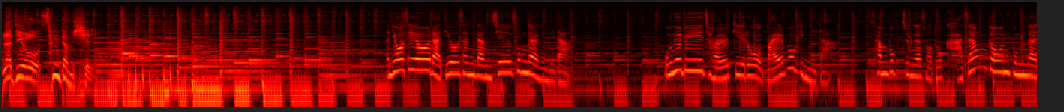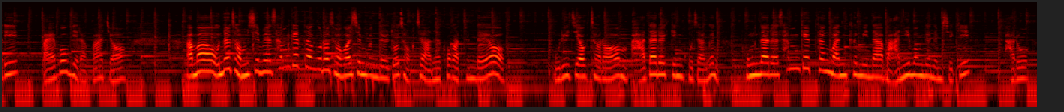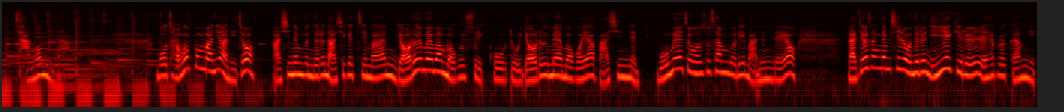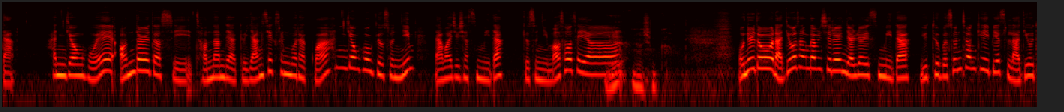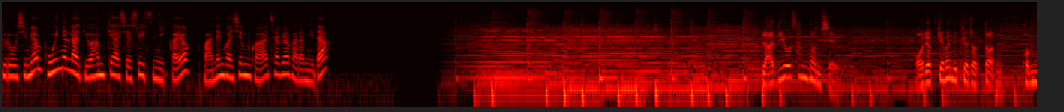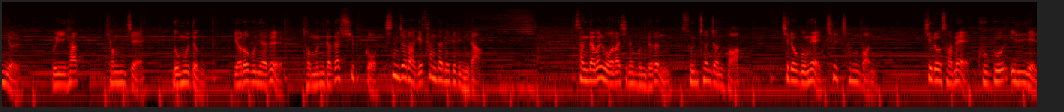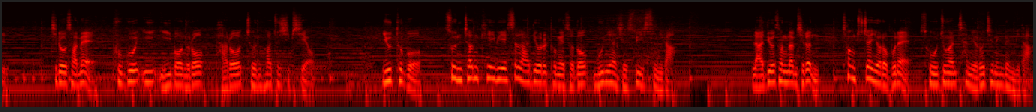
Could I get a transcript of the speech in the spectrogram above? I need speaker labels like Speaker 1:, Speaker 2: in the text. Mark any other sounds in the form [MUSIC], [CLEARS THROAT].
Speaker 1: 라디오 상담실
Speaker 2: 안녕하세요. 라디오 상담실 송나영입니다. 오늘이 절기로 말복입니다. 삼복 중에서도 가장 더운 복날이 말복이라고 하죠. 아마 오늘 점심을 삼계탕으로 정하신 분들도 적지 않을 것 같은데요. 우리 지역처럼 바다를 낀 고장은 복날에 삼계탕만큼이나 많이 먹는 음식이 바로 장어입니다. 뭐 장어뿐만이 아니죠. 아시는 분들은 아시겠지만 여름에만 먹을 수 있고 또 여름에 먹어야 맛있는 몸에 좋은 수산물이 많은데요. 라디오 상담실 오늘은 이 얘기를 해볼까 합니다. 한경호의 Under the Sea 전남대학교 양식생물학과 한경호 교수님 나와주셨습니다. 교수님 어서 오세요.
Speaker 3: 네, 안녕하십니까.
Speaker 2: 오늘도 라디오 상담실은 열려 있습니다. 유튜브 순천 KBS 라디오 들어오시면 보이는 라디오 함께 하실 수 있으니까요. 많은 관심과 참여 바랍니다.
Speaker 1: 라디오 상담실 어렵게만 느껴졌던 법률, 의학, 경제, 노무 등 여러 분야를 전문가가 쉽고 친절하게 상담해 드립니다. 상담을 원하시는 분들은 순천 전화 750-7000번, 753-9911, 753-9922번으로 바로 전화 주십시오. 유튜브 순천 KBS 라디오를 통해서도 문의하실 수 있습니다. 라디오 상담실은 청취자 여러분의 소중한 참여로 진행됩니다.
